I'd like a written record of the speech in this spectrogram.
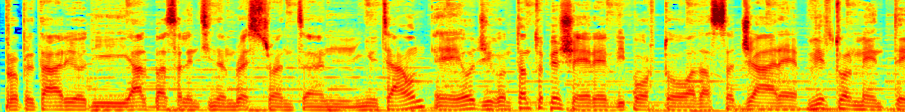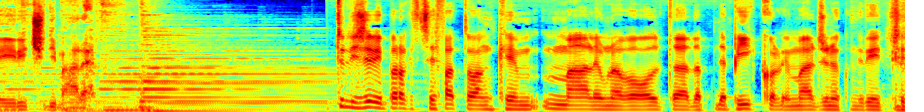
proprietario di Alba Salentinian Restaurant a Newtown e oggi con tanto piacere vi porto ad assaggiare virtualmente i ricci di mare. Tu dicevi però che ti sei fatto anche male una volta da, da piccolo, immagino, con i ricci.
